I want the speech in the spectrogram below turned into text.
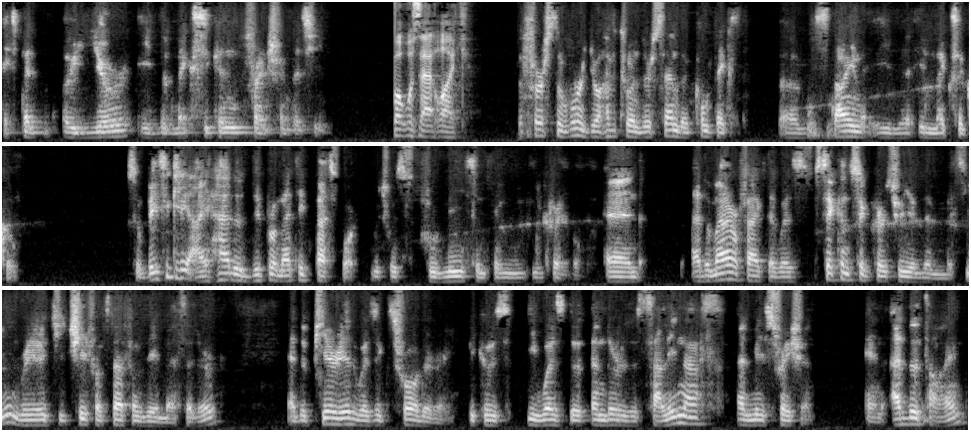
I spent a year in the Mexican French embassy. What was that like? first of all, you have to understand the context Um, this time in, in Mexico. So basically, I had a diplomatic passport, which was for me something incredible. And as a matter of fact, I was second secretary of the embassy, in reality, chief of staff of the ambassador. And the period was extraordinary because it was the, under the Salinas administration. And at the time,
